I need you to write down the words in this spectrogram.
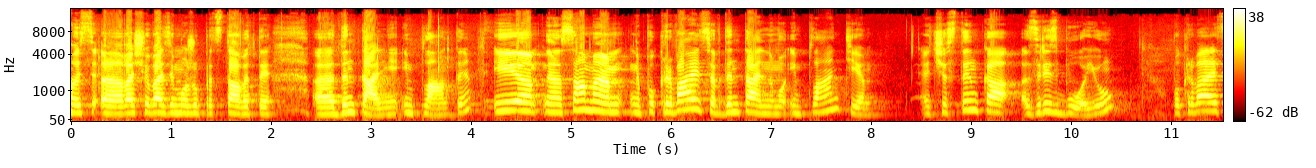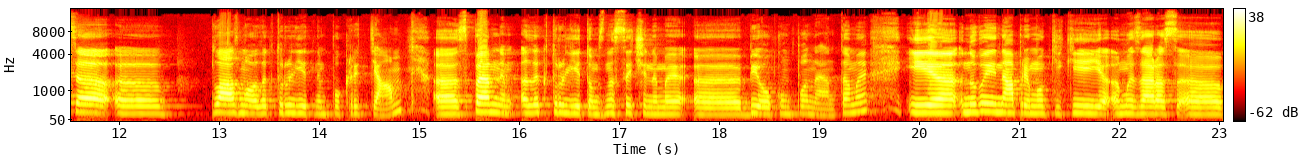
Ось е, вашій увазі можу представити е, дентальні імпланти. І е, саме покривається в дентальному імпланті частинка з різьбою, покривається плазмоелектролітним покриттям е, з певним електролітом з насиченими е, біокомпонентами. І новий напрямок, який ми зараз е,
